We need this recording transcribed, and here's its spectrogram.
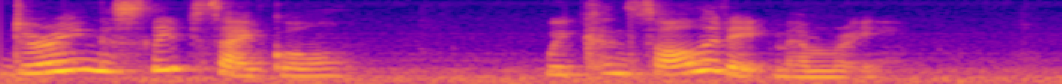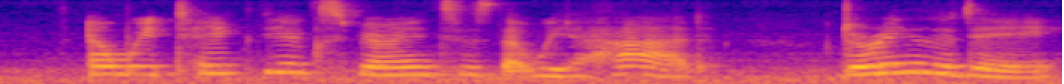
During the sleep cycle, we consolidate memory and we take the experiences that we had during the day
